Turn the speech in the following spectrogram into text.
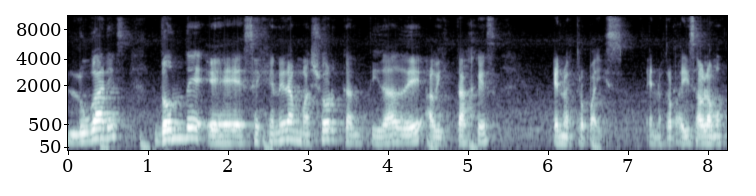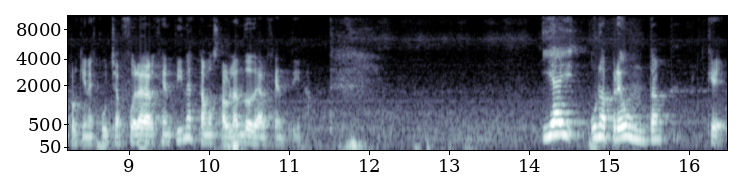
lugares donde eh, se genera mayor cantidad de avistajes en nuestro país. En nuestro país hablamos por quien escucha fuera de Argentina, estamos hablando de Argentina. Y hay una pregunta que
